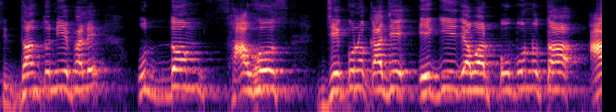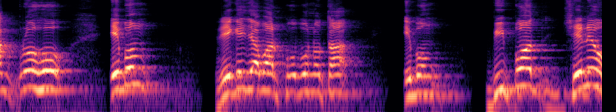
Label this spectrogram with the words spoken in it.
সিদ্ধান্ত নিয়ে ফেলে। উদ্যম, সাহস যে কোনো কাজে এগিয়ে যাওয়ার প্রবণতা, আগ্রহ এবং রেগে যাওয়ার প্রবণতা এবং বিপদ জেনেও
